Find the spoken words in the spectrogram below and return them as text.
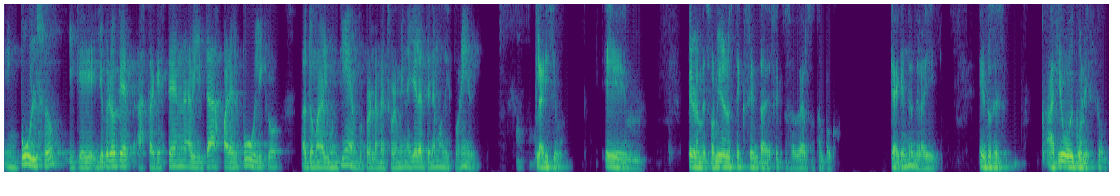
impulso y que yo creo que hasta que estén habilitadas para el público va a tomar algún tiempo, pero la metformina ya la tenemos disponible. Clarísimo. pero la metformina no está exenta de efectos adversos tampoco, que hay que entender ahí. Entonces, ¿A qué voy con esto?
